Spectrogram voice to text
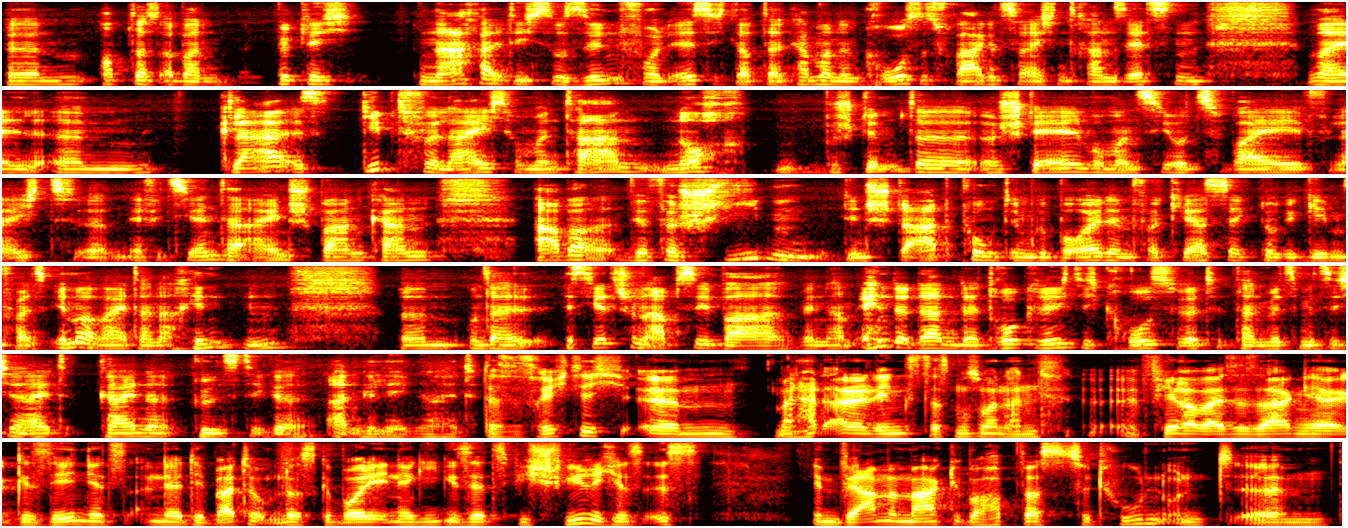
Ähm, ob das aber wirklich nachhaltig so sinnvoll ist, ich glaube, da kann man ein großes Fragezeichen dran setzen, weil ähm, Klar, es gibt vielleicht momentan noch bestimmte äh, Stellen, wo man CO2 vielleicht äh, effizienter einsparen kann, aber wir verschieben den Startpunkt im Gebäude, im Verkehrssektor gegebenenfalls immer weiter nach hinten. Ähm, und da ist jetzt schon absehbar, wenn am Ende dann der Druck richtig groß wird, dann wird es mit Sicherheit keine günstige Angelegenheit. Das ist richtig. Ähm, man hat allerdings, das muss man dann äh, fairerweise sagen, ja gesehen jetzt an der Debatte um das Gebäudeenergiegesetz, wie schwierig es ist, im Wärmemarkt überhaupt was zu tun und ähm,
